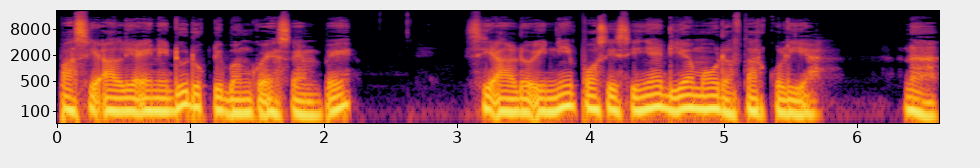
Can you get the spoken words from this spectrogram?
pas si Alia ini duduk di bangku SMP, si Aldo ini posisinya dia mau daftar kuliah. Nah,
